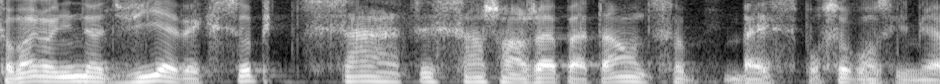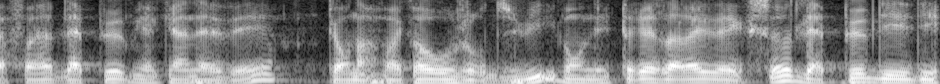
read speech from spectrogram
comment gagner notre vie avec ça, puis sans, sans changer la patente. Ça, ben, c'est pour ça qu'on s'est mis à faire de la pub quand il y en avait. Puis on en fait encore aujourd'hui. On est très à l'aise avec ça. De la pub, des, des,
